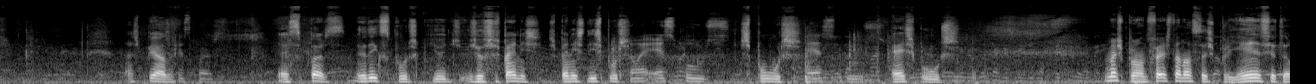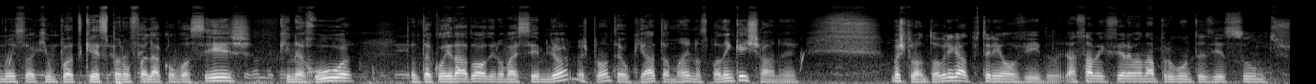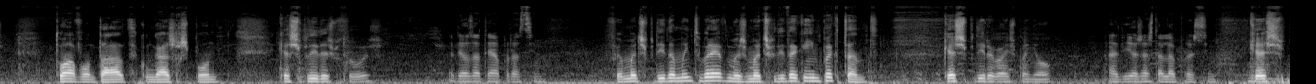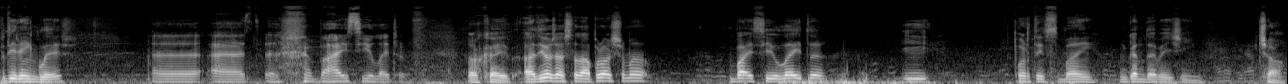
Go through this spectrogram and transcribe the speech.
Acho piada. Quais. É Spurs. Eu digo Spurs, eu, eu, os Spanish. Spanish diz Spurs. Então é Spurs. Spurs. É Spurs. É Spurs. Mas pronto, foi esta a nossa experiência. Também só aqui um podcast para não falhar com vocês, aqui na rua. Portanto, a qualidade do áudio não vai ser melhor, mas pronto, é o que há também, não se podem queixar, não é? Mas pronto, obrigado por terem ouvido. Já sabem que se vierem mandar perguntas e assuntos, estão à vontade, que um gajo responde. Queres despedir das pessoas? Adeus, até à próxima. Foi uma despedida muito breve, mas uma despedida que é impactante. Queres despedir agora em espanhol? Adiós, hasta la próxima. Queres despedir em inglês? Uh, uh, uh, bye, see you later. Ok, já está à próxima. Bye, see you later. E portem-se bem. Um grande beijinho. Tchau.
